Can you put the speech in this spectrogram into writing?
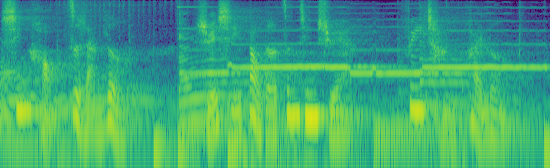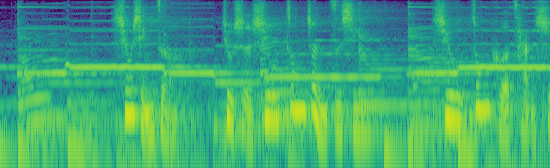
心好自然乐。学习道德真经学，非常快乐。修行者就是修中正之心，修综合产事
